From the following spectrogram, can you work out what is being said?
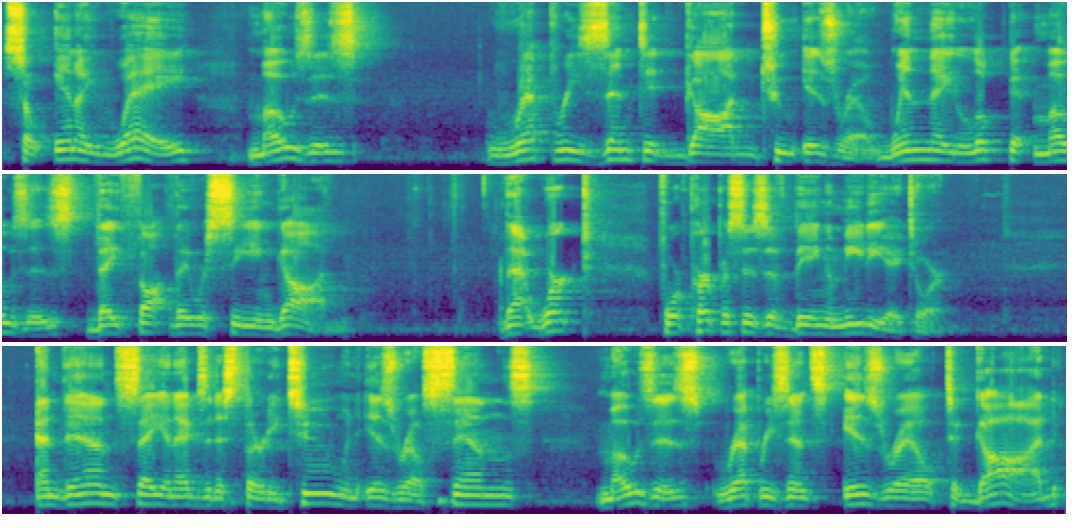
So, in a way, Moses represented God to Israel. When they looked at Moses, they thought they were seeing God. That worked for purposes of being a mediator. And then, say in Exodus 32, when Israel sins, Moses represents Israel to God,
